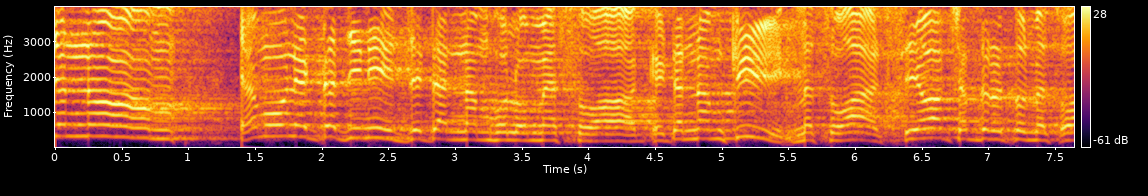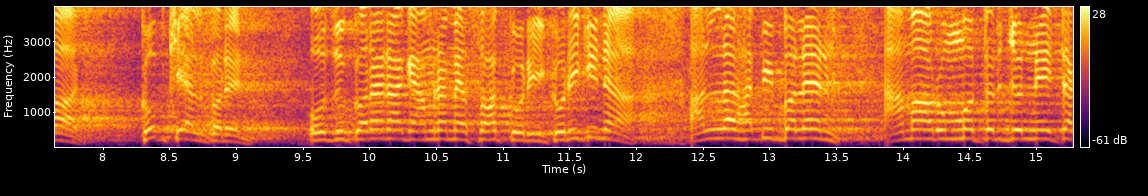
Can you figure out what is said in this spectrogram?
জন্য এমন একটা জিনিস যেটার নাম হলো মেসোয়াক এটার নাম কি? মেসোয়াক সেওয়াক শব্দের অর্থ মেসোয়াক খুব খেয়াল করেন। অজু করার আগে আমরা মেসোয়াক করি করি কি না? আল্লাহর হাবিব বলেন আমার উম্মতের জন্য এটা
